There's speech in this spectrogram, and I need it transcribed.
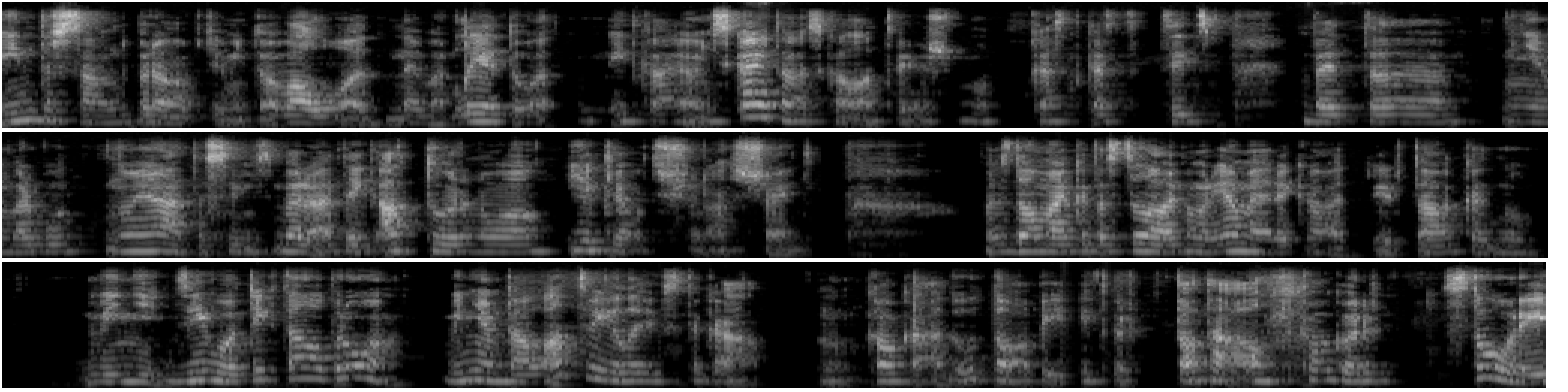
interesanti braukt, ja viņi to valodu nevar lietot. It kā jau viņi skaitās kā latvieši, nu, kas, kas cits, bet uh, viņiem varbūt, nu jā, tas viņus varētu teikt attur no iekļaušanās šeit. Es domāju, ka tas cilvēkam arī Amerikā ir tā, ka, nu, viņi dzīvo tik tālu prom. Viņiem tā Latvija liekas tā kā nu, kaut kāda utopija, tur totāli kaut kur stūrī.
